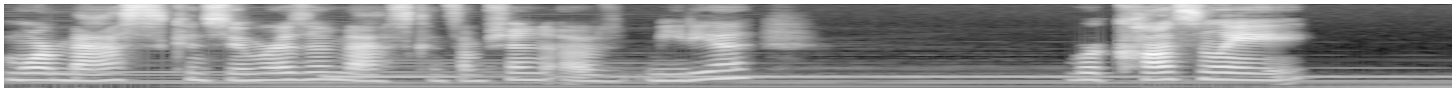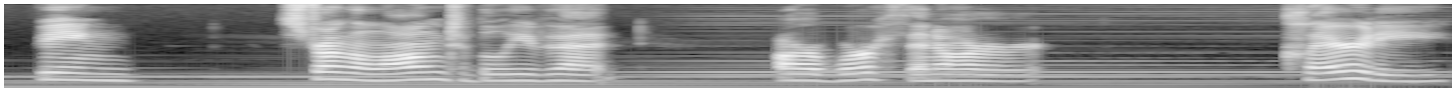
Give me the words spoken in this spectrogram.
more mass consumerism, mass consumption of media, we're constantly being strung along to believe that our worth and our clarity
